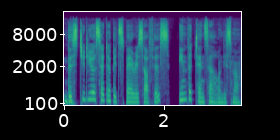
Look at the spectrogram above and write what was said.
the studio set up its Paris office in the 10th arrondissement.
